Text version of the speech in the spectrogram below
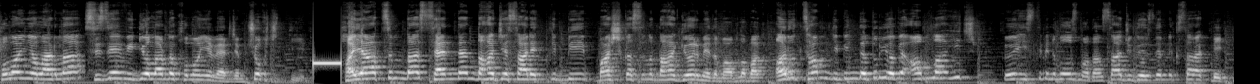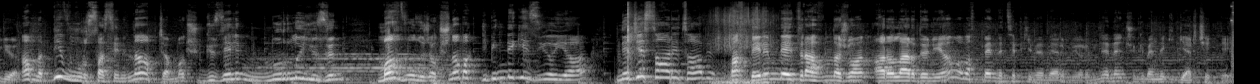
kolonyalarla size videolarda kolonya vereceğim. Çok ciddiyim. Hayatımda senden daha cesaretli bir başkasını daha görmedim abla. Bak arı tam dibinde duruyor ve abla hiç böyle istimini bozmadan sadece gözlerini kısarak bekliyor. Abla bir vursa seni ne yapacağım? Bak şu güzelim nurlu yüzün mahvolacak. Şuna bak dibinde geziyor ya. Ne cesaret abi. Bak benim de etrafımda şu an arılar dönüyor ama bak ben de tepkimi vermiyorum. Neden? Çünkü bendeki gerçek değil.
